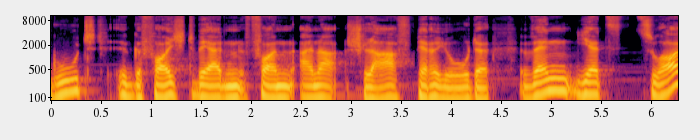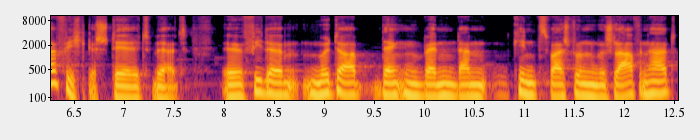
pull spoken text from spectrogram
gut gefeucht werden von einer Schlafperiode. Wenn jetzt zu häufig gestillt wird. Äh, viele Mütter denken, wenn dann Kind zwei Stunden geschlafen hat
